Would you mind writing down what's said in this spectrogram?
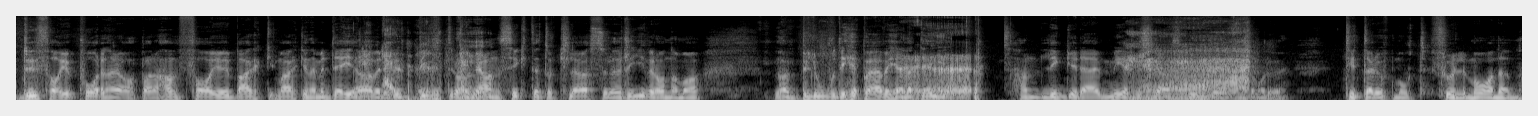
Du far ju på den här apan och han far ju i bark, marken där med dig över dig. Du biter honom i ansiktet och klöser och river honom och du har blod på över hela dig. Han ligger där medvetslös under och du tittar upp mot fullmånen.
